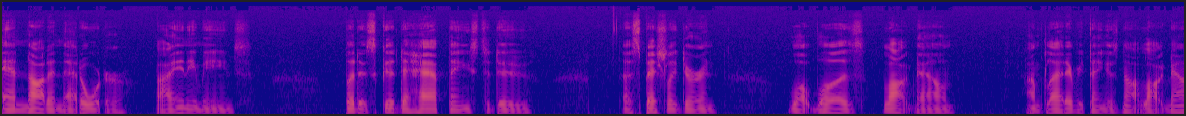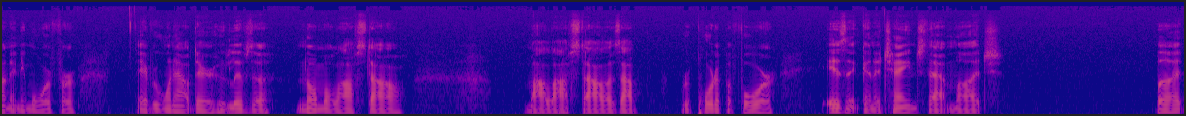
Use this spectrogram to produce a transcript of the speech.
and not in that order by any means. But it's good to have things to do, especially during what was lockdown I'm glad everything is not locked down anymore for everyone out there who lives a normal lifestyle. My lifestyle, as I've reported before, isn't going to change that much. But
